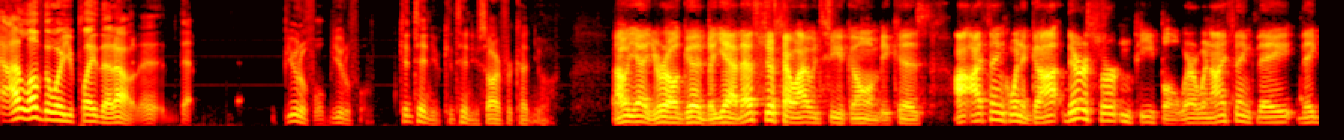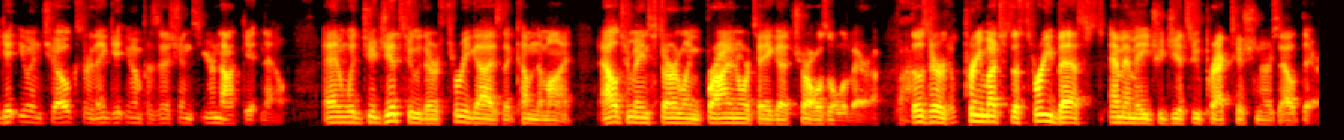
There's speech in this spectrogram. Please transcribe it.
I love the way you played that out. Uh, that, beautiful, beautiful. Continue, continue. Sorry for cutting you off. Oh yeah, you're all good. But yeah, that's just how I would see it going because I, I think when it got there are certain people where when I think they they get you in chokes or they get you in positions, you're not getting out. And with jiu-jitsu, there are three guys that come to mind. Aljamain Sterling, Brian Ortega, Charles Oliveira. Wow. Those are pretty much the three best MMA jiu-jitsu practitioners out there.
